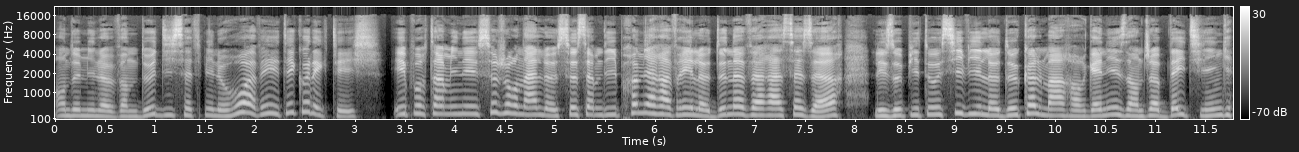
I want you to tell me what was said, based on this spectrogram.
En 2022, 17 000 euros avaient été collectés. Et pour terminer ce journal, ce samedi 1er avril de 9h à 16h, les hôpitaux civils de Colmar organisent un job dating,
